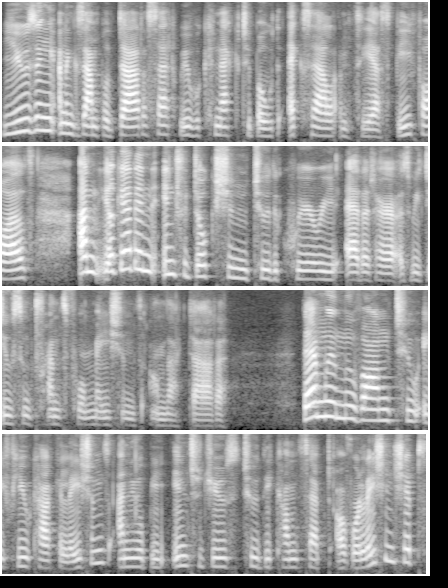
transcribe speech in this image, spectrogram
Using an example dataset, we will connect to both Excel and CSV files and you'll get an introduction to the query editor as we do some transformations on that data. Then we'll move on to a few calculations and you'll be introduced to the concept of relationships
